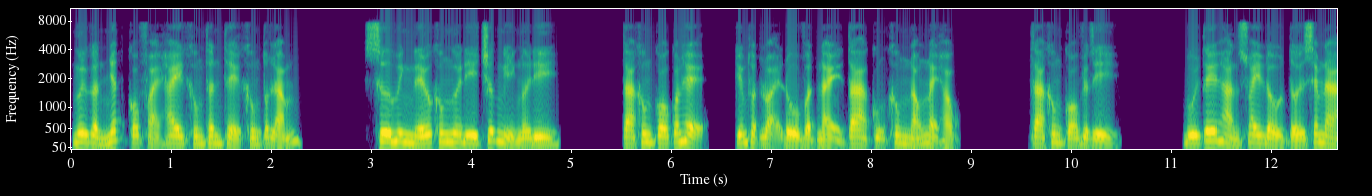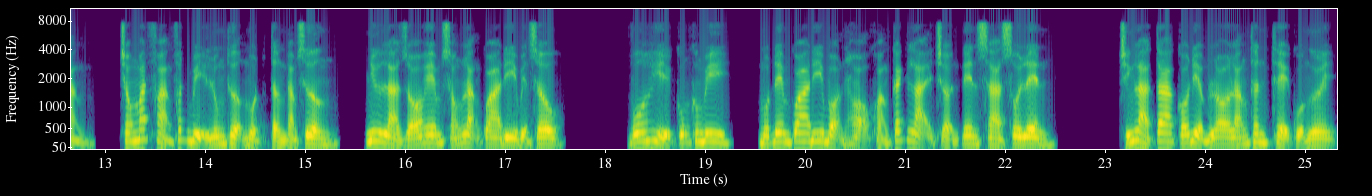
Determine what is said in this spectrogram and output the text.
ngươi gần nhất có phải hay không thân thể không tốt lắm? Sư huynh nếu không ngươi đi trước nghỉ ngơi đi. Ta không có quan hệ, kiếm thuật loại đồ vật này ta cũng không nóng nảy học. Ta không có việc gì. Bùi tê hàn xoay đầu tới xem nàng, trong mắt phảng phất bị lung thượng một tầng đám xương, như là gió êm sóng lặng qua đi biển sâu. Vô hỉ cũng không bi, một đêm qua đi bọn họ khoảng cách lại trở nên xa xôi lên. Chính là ta có điểm lo lắng thân thể của ngươi,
